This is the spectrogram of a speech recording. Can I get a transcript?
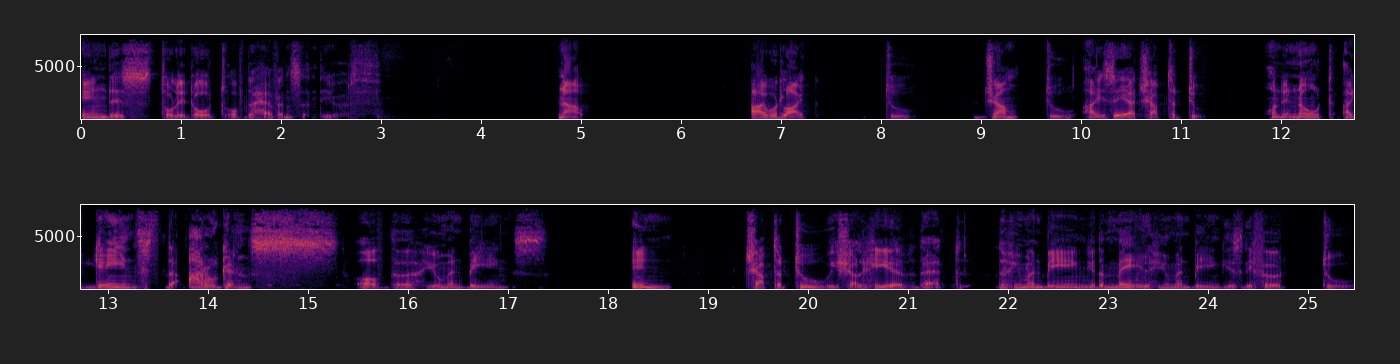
in this Toledot of the heavens and the earth. Now, I would like to jump to Isaiah chapter 2 on a note against the arrogance of the human beings. In chapter 2, we shall hear that the human being, the male human being, is referred to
